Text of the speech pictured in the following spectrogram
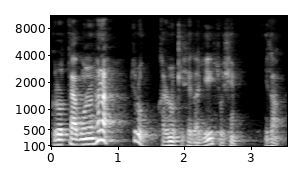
그렇다고는 하나 주로 가로놓기 세 가지 조심. 이상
